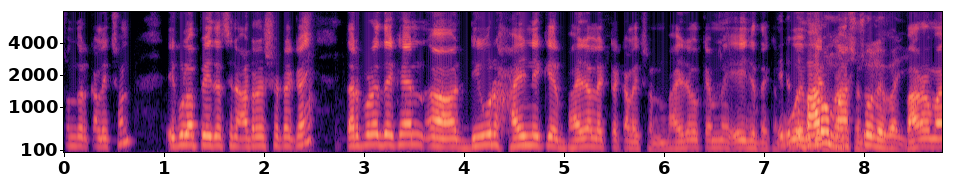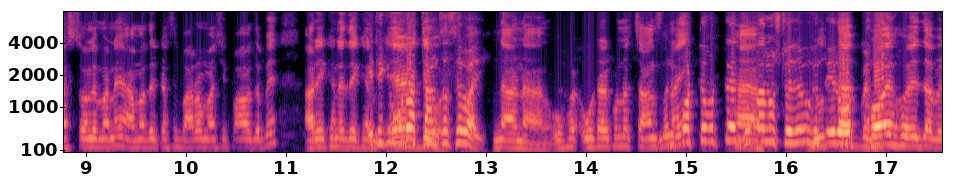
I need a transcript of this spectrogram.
সুন্দর কালেকশন এগুলো পেয়ে যাচ্ছেন আঠারোশো টাকায়। তারপরে দেখেন ডিউর হাইনেকের ভাইরাল একটা কালেকশন ভাইরাল কেমন? এই যে দেখেন 12 মাস চলে ভাই। বারো মাস চলে মানে আমাদের কাছে বারো মাসই পাওয়া যাবে। আর এখানে দেখেন চান্স আছে ভাই? না না ওটার কোনো চান্স মানে নাই। হ্যাঁ, জুতা নষ্ট হয়ে যাবে কিন্তু ক্ষয় হয়ে যাবে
